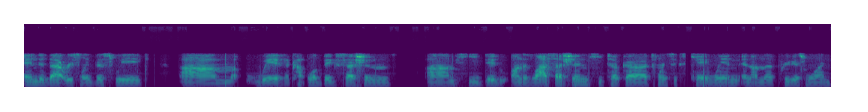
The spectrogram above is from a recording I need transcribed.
ended that recently this week um, with a couple of big sessions. Um, he did on his last session, he took a 26k win, and on the previous one,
